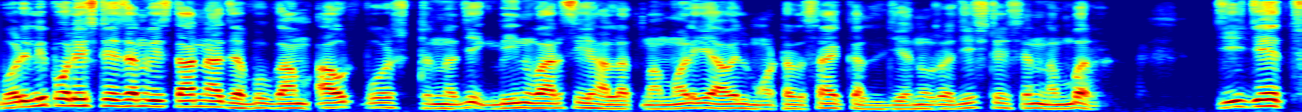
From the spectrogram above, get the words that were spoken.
બોડેલી પોલીસ સ્ટેશન વિસ્તારના જબુ ગામ આઉટપોસ્ટ નજીક બિનવારસી હાલતમાં મળી આવેલ મોટરસાયકલ, જેનું રજિસ્ટ્રેશન નંબર જીજે છ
